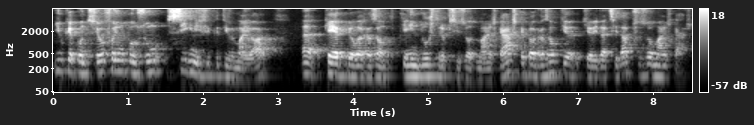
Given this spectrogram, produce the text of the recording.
e o que aconteceu foi um consumo significativo maior, uh, quer pela razão de que a indústria precisou de mais gás, quer pela razão que a, que a eletricidade precisou mais gás.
